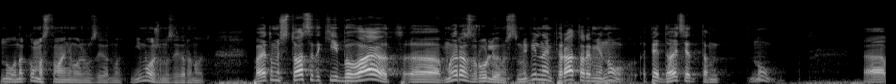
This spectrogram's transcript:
ну, на каком основании можем завернуть? Не можем завернуть. Поэтому ситуации такие бывают, э, мы разруливаем с мобильными операторами, ну, опять давайте там, ну, э,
